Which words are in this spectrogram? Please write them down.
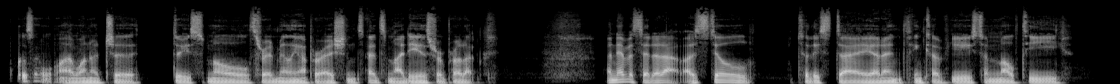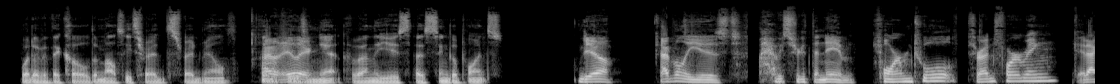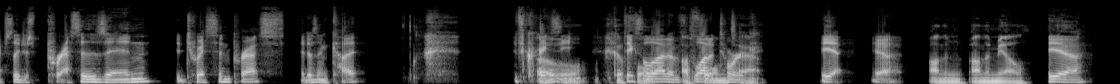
because I, I wanted to do small thread milling operations. Had some ideas for a product. I never set it up. I still, to this day, I don't think I've used a multi, whatever they're called, a multi-thread thread mill. I I'm oh, don't not either. yet. I've only used those single points. Yeah. I've only used, I always forget the name, form tool, thread forming. It actually just presses in, it twists and press. It doesn't cut. It's crazy. Oh, like Takes a lot of- a lot of torque. tap Yeah. Yeah. on the on the mill. Yeah.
